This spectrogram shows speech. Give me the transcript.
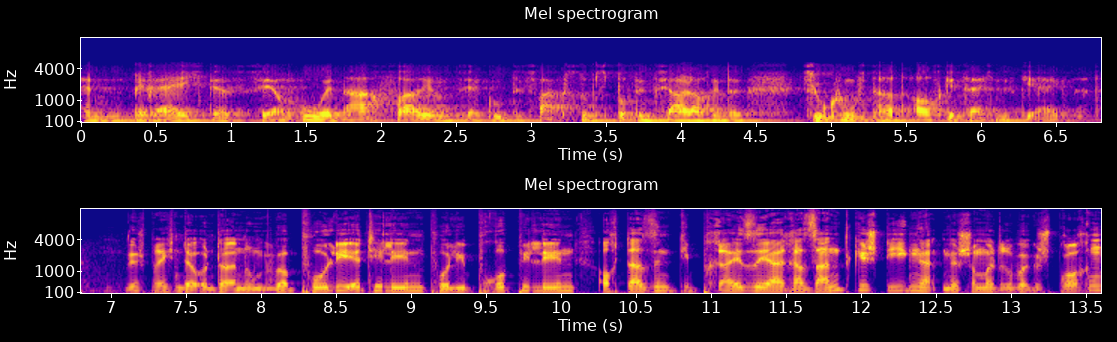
ein Bereich, der sehr hohe Nachfrage und sehr gutes Wachstumspotenzial auch in der Zukunft hat, ausgezeichnet geeignet. Wir sprechen da unter anderem über Polyethylen, Polypropylen. Auch da sind die Preise ja rasant gestiegen, hatten wir schon mal drüber gesprochen.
